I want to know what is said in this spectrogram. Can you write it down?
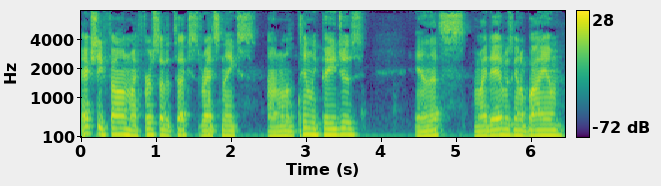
actually found my first set of Texas rat snakes on one of the Tinley pages. And that's my dad was going to buy them,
